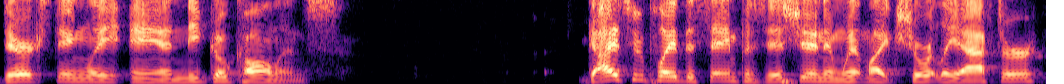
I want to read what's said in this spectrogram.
Derek Stingley, and Nico Collins guys who played the same position and went like shortly after,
